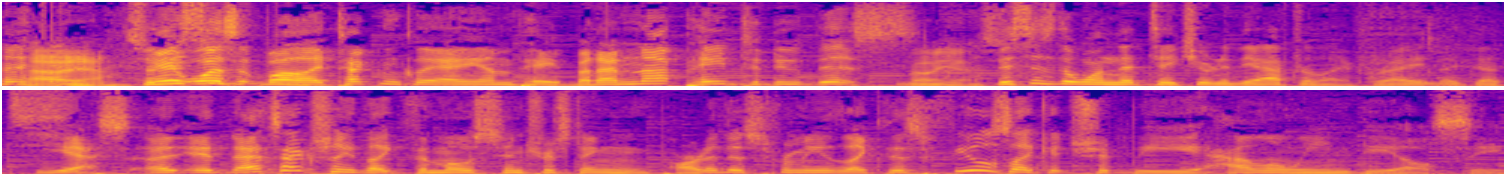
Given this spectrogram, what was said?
oh it. yeah. So it this is- wasn't. Well, I technically I am paid, but I'm not paid to do this. Oh yes. This is the one that takes you into the afterlife, right? Like that's Yes, uh, it, that's actually like the most interesting part of this for me. Like this feels like it should be Halloween DLC,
